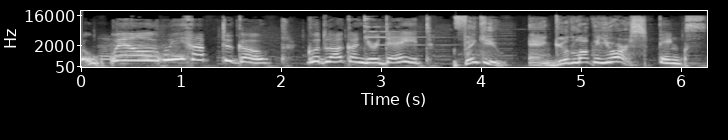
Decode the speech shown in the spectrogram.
Well, we have to go. Good luck on your date. Thank you, and good luck on yours. Thanks.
